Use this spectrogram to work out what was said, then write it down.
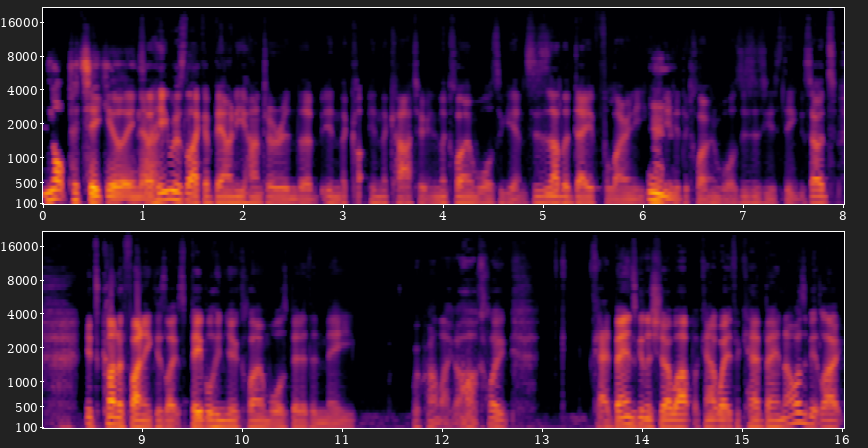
Not particularly. No. So he was like a bounty hunter in the in the in the cartoon in the Clone Wars again. So this is another Dave Filoni. 'cause He Mm. did the Clone Wars. This is his thing. So it's it's kind of funny because like people who knew Clone Wars better than me were kind of like, oh, Clo- Cad Bane's going to show up. I can't wait for Cad Bane. And I was a bit like,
